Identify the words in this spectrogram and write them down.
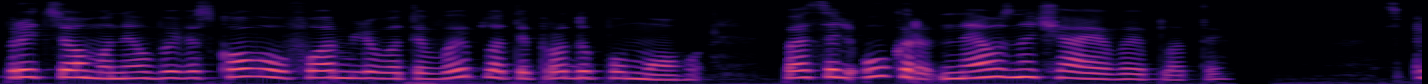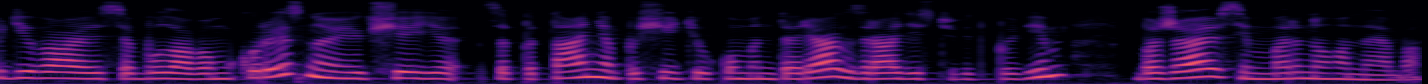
При цьому не обов'язково оформлювати виплати про допомогу. Песель Укр не означає виплати. Сподіваюся, була вам корисною. Якщо є запитання, пишіть у коментарях, з радістю відповім. Бажаю всім мирного неба!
